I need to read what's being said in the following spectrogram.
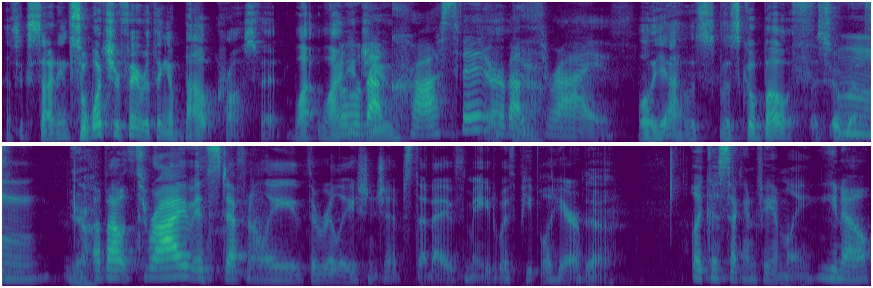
That's exciting. So, what's your favorite thing about CrossFit? Why, why Oh, did about you? CrossFit or about Yeah. Thrive? well, yeah, let's let's go both. Let's do both. Mm. Yeah. About Thrive, it's definitely the relationships that I've made with people here. Yeah. like a second family, you know?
